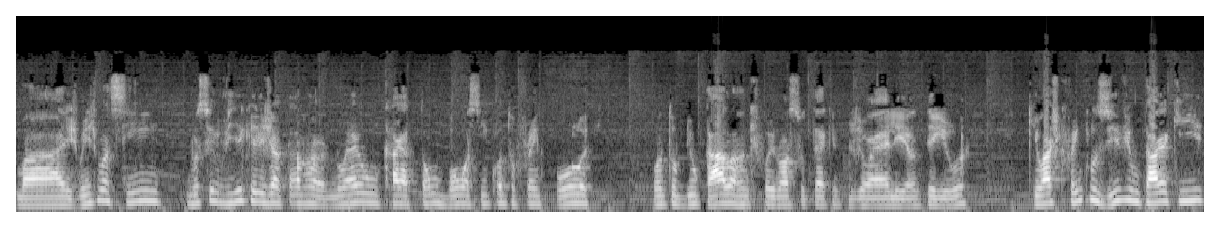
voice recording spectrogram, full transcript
Mas mesmo assim, você via que ele já tava. Não era um cara tão bom assim quanto o Frank Pollock, quanto o Bill Callahan, que foi nosso técnico de OL anterior. Que eu acho que foi inclusive um cara que.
